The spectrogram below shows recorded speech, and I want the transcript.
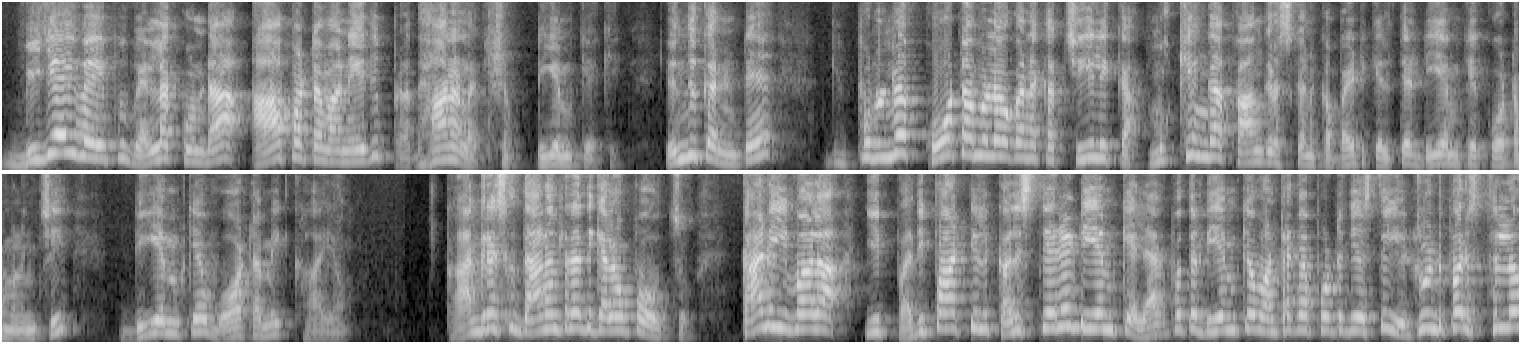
విజయ్ వైపు వెళ్ళకుండా ఆపటం అనేది ప్రధాన లక్ష్యం డిఎంకేకి ఎందుకనంటే ఇప్పుడున్న కూటమిలో గనక చీలిక ముఖ్యంగా కాంగ్రెస్ కనుక బయటికి వెళ్తే డిఎంకే కూటమి నుంచి డిఎంకే ఓటమి ఖాయం. కాంగ్రెస్కు దానంతరం అది గెలవపోవచ్చు కానీ ఇవాళ ఈ పది పార్టీలు కలిస్తేనే డిఎంకే లేకపోతే డిఎంకే ఒంటరిగా పోటీ చేస్తే ఎటువంటి పరిస్థితుల్లో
